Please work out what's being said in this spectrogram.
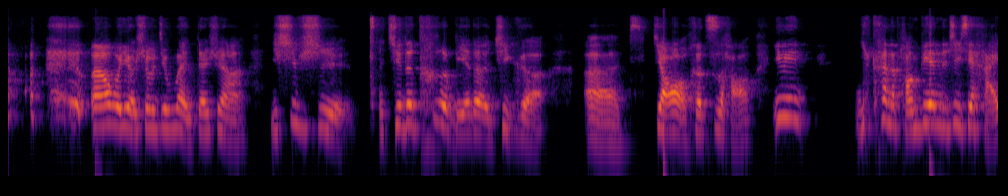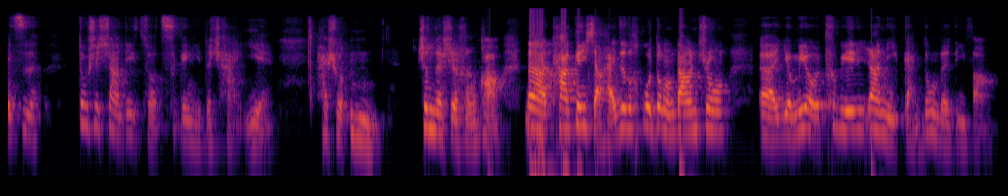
然后，我有时候就问，但是啊，你是不是觉得特别的这个呃骄傲和自豪？因为你看到旁边的这些孩子都是上帝所赐给你的产业。他说，嗯。真的是很好。那他跟小孩子的互动当中，呃，有没有特别让你感动的地方？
